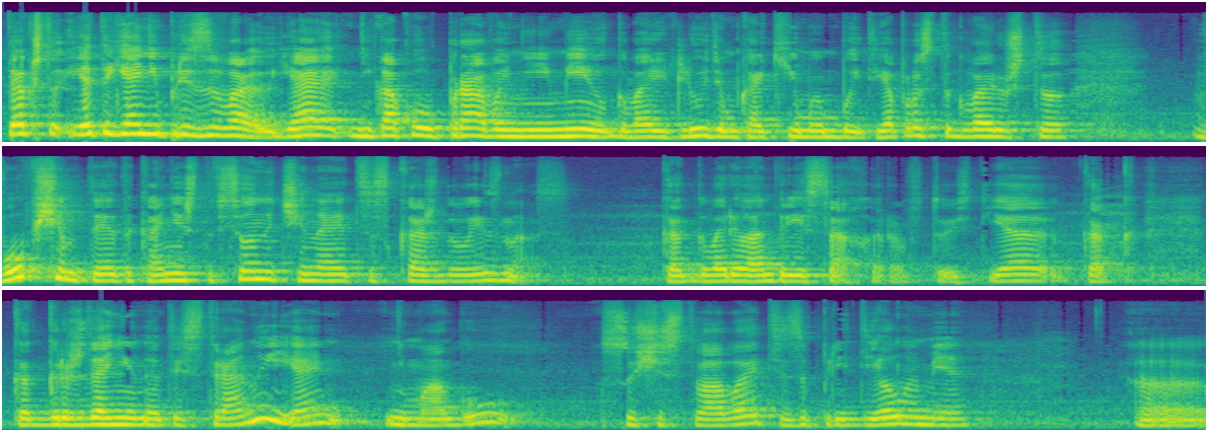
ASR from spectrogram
Так что это я не призываю. Я никакого права не имею говорить людям, каким им быть. Я просто говорю, что в общем-то это, конечно, все начинается с каждого из нас. Как говорил Андрей Сахаров. То есть я как как гражданин этой страны я не могу существовать за пределами э,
